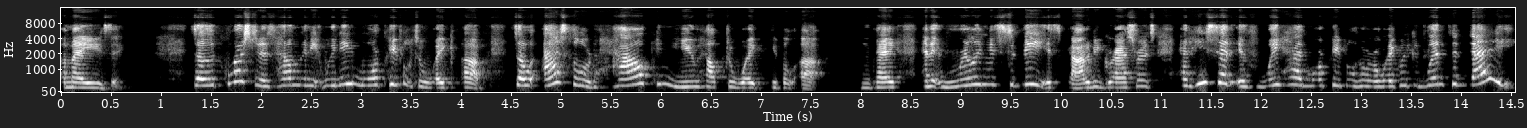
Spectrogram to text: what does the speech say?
amazing. So the question is how many we need more people to wake up. So ask the Lord, how can you help to wake people up? Okay. And it really needs to be, it's got to be grassroots. And he said if we had more people who are awake, we could win today.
